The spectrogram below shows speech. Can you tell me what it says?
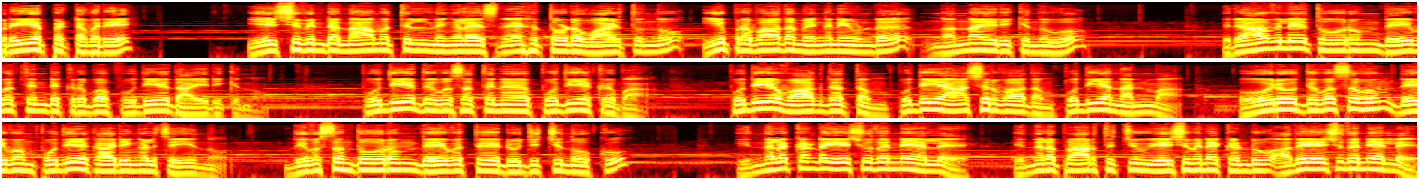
പ്രിയപ്പെട്ടവരെ യേശുവിന്റെ നാമത്തിൽ നിങ്ങളെ സ്നേഹത്തോടെ വാഴ്ത്തുന്നു. ഈ പ്രഭാതം എങ്ങനെയുണ്ട്? നന്നായിരിക്കുന്നുവോ? രാവിലെ തോറും ദൈവത്തിന്റെ കൃപ പുതിയതായിരിക്കുന്നു. പുതിയ ദിവസത്തിന് പുതിയ കൃപ പുതിയ വാഗ്ദത്തം പുതിയ ആശീർവാദം പുതിയ നന്മ. ഓരോ ദിവസവും ദൈവം പുതിയ കാര്യങ്ങൾ ചെയ്യുന്നു. ദിവസം തോറും ദൈവത്തെ രുചിച്ചു നോക്കൂ. ഇന്നലെ കണ്ട യേശു തന്നെയല്ലേ? ഇന്നലെ പ്രാർത്ഥിച്ചു യേശുവിനെ കണ്ടു. അതേ യേശു തന്നെയല്ലേ?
